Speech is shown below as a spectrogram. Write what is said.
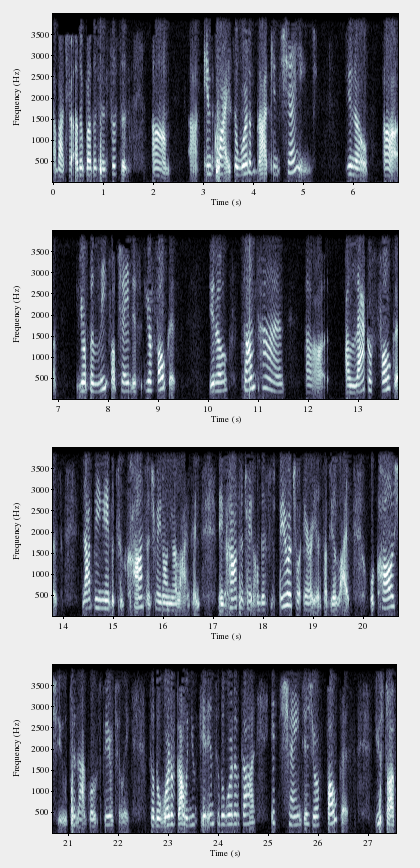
about your other brothers and sisters um, uh, in Christ. The Word of God can change, you know, uh, your belief of changes your focus. You know, sometimes uh, a lack of focus not being able to concentrate on your life and, and concentrate on the spiritual areas of your life will cause you to not grow spiritually. So the Word of God, when you get into the Word of God, it changes your focus. You start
